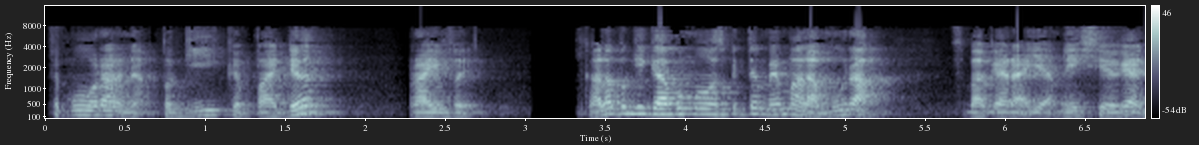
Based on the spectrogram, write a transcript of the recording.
Semua orang nak pergi kepada private. Kalau pergi government hospital memanglah murah sebagai rakyat Malaysia kan.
